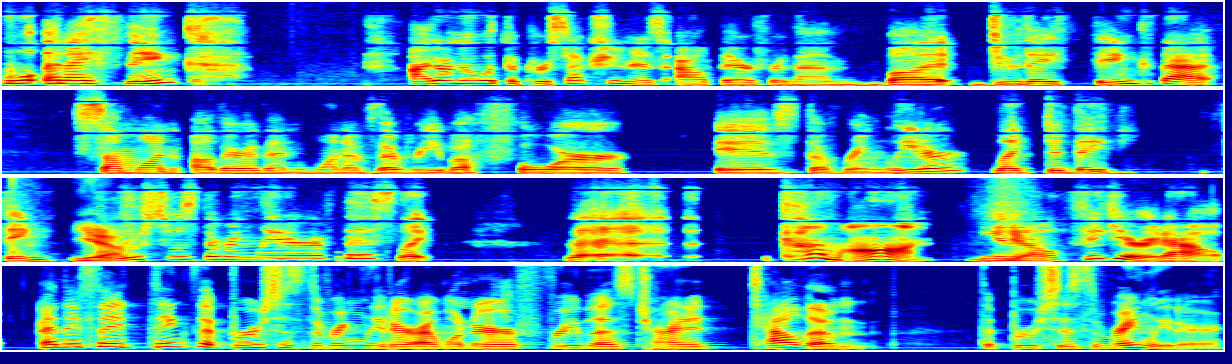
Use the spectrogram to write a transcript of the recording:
Well, and I think I don't know what the perception is out there for them, but do they think that someone other than one of the Reba four is the ringleader? Like, did they think Yeah. Bruce was the ringleader of this? Like, uh, come on, you Yeah. know, figure it out. And if they think that Bruce is the ringleader, I wonder if Reba is trying to tell them that Bruce is the ringleader.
